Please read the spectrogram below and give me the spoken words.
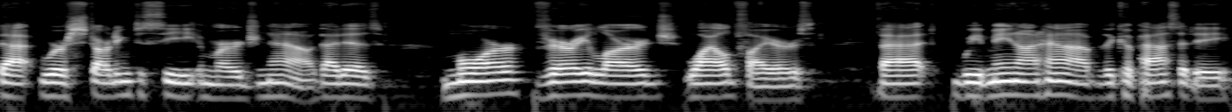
that we're starting to see emerge now. That is, more very large wildfires that we may not have the capacity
